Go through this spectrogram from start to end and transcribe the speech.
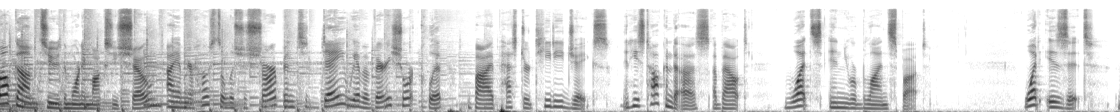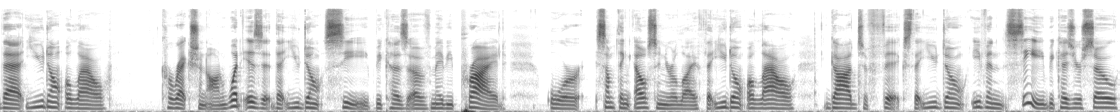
Welcome to the Morning Moxie Show. I am your host, Alicia Sharp, and today we have a very short clip by Pastor T.D. Jakes, and he's talking to us about what's in your blind spot. What is it that you don't allow correction on? What is it that you don't see because of maybe pride or something else in your life that you don't allow God to fix, that you don't even see because you're so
